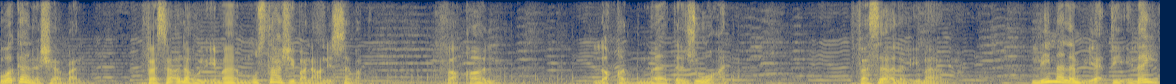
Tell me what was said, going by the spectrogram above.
وكان شابا فسأله الإمام مستعجبا عن السبب فقال لقد مات جوعا. فسأل الإمام لم لم يأتي إلي؟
